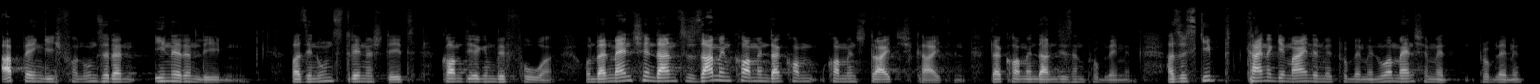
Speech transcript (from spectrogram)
abhängig von unserem inneren Leben. Was in uns drinnen steht, kommt irgendwie vor. Und wenn Menschen dann zusammenkommen, dann kommen Streitigkeiten, da kommen dann diese Probleme. Also es gibt keine Gemeinden mit Problemen, nur Menschen mit Problemen.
